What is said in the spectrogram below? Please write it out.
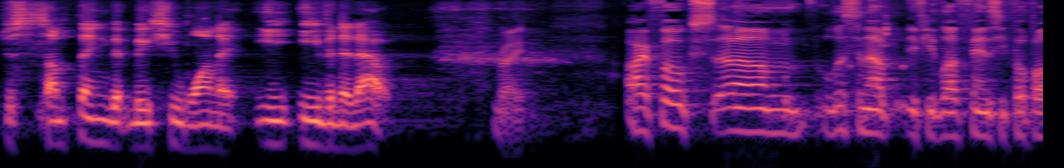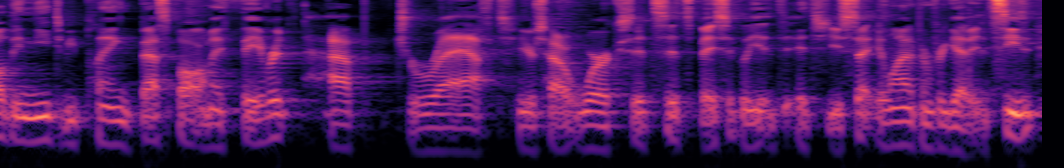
just something that makes you want to e- even it out. Right. All right, folks, um, listen up. If you love fantasy football, they need to be playing best ball on my favorite app draft. Here's how it works. It's it's basically it's, you set your lineup and forget it. It's season,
